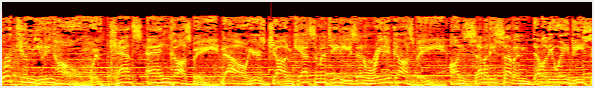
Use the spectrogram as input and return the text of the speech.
You're commuting home with Cats and Cosby. Now here's John Catsimatidis and Rita Cosby on 77 WABC.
